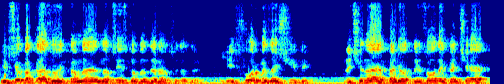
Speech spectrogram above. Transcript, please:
И все показывают там на нацистов, бандеровцев и так далее. Есть формы защиты, начиная от полетной зоны, кончая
